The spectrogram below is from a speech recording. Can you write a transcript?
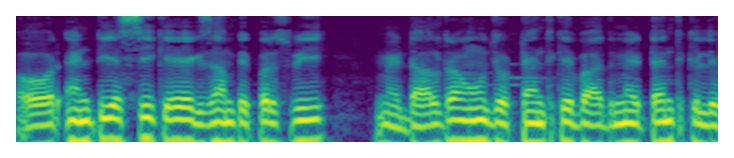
और एन के एग्ज़ाम पेपर्स भी मैं डाल रहा हूँ, जो टेंथ के बाद में टेंथ के लेवल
